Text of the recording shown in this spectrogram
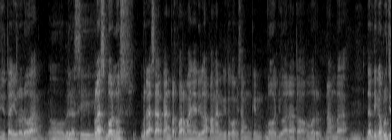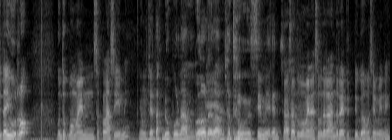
juta euro doang. Oh bener sih. Plus bonus berdasarkan performanya di lapangan gitu. Kalau misalnya mungkin bawa juara atau apa baru nambah. Dan 30 juta euro untuk pemain sekelas ini yang mencetak 26 gol Iya. dalam satu musim ya kan? Salah satu pemain yang sebenarnya underrated juga musim ini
